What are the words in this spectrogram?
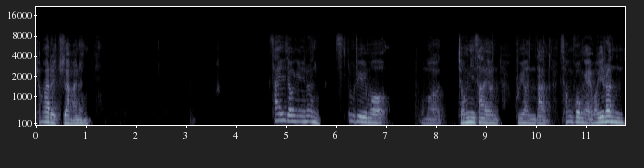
평화를 주장하는 사회정의는 우리 뭐, 뭐 정의사연, 구현단, 성공회 뭐 이런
